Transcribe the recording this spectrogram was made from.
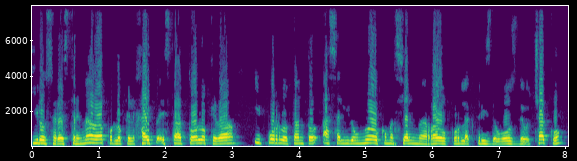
Hero será estrenada, por lo que el hype está a todo lo que da y por lo tanto ha salido un nuevo comercial narrado por la actriz de voz de Ochako.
